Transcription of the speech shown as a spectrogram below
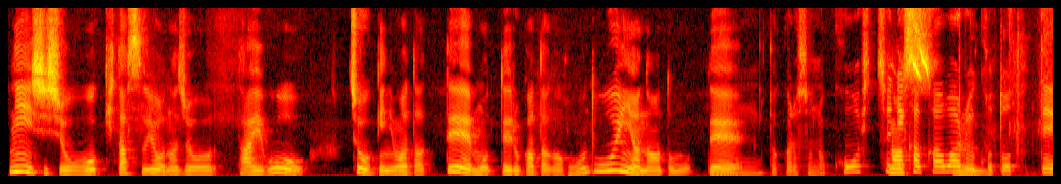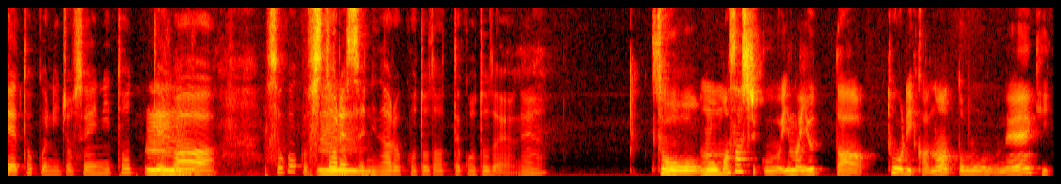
に支障をきたすような状態を長期にわたって持っている方が本当多いんやなと思って。うんだからその皇室に関わることって、特に女性にとっては、すごくストレスになることだってことだよね。そうもうまさしく今言った通りかなと思うのねきっう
